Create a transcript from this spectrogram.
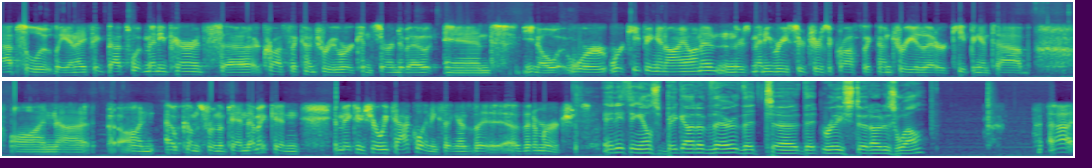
Absolutely, and I think that's what many parents uh, across the country were concerned about. And you know, we're we're keeping an eye on it, and there's many researchers across the country that are keeping a tab on uh, on outcomes from the pandemic and, and making sure we tackle anything as the as it emerges. Anything else big out of there that uh, that really stood out as well? Uh,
